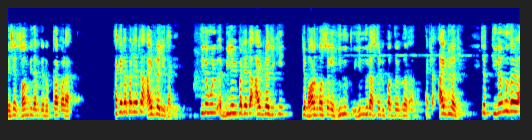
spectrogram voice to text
দেশের সংবিধানকে রক্ষা করা এক একটা পার্টি একটা আইডিওলজি থাকে। তৃণমূল, বিজেপি পার্টি একটা আইডিওলজি কি? যে ভারতবর্ষকে হিন্দু হিন্দু রাষ্ট্রে রূপান্তর করা, একটা আইডিওলজি যে তৃণমূল দলের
